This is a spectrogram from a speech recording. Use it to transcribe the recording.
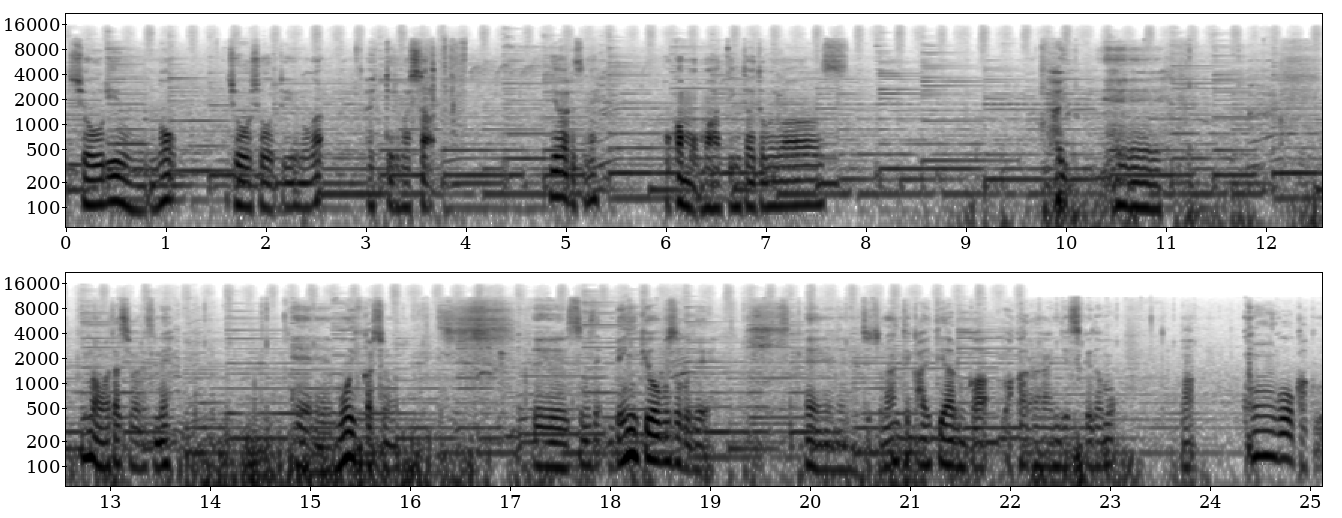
勝利運の上昇というのが入っておりました。ではですね他も回ってみたいと思います。はい。えー、今私はですね、えー、もう一箇所の、えー、すみません勉強不足で、え、ちょっとなんて書いてあるのかわからないんですけども、まあ、混合角っ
